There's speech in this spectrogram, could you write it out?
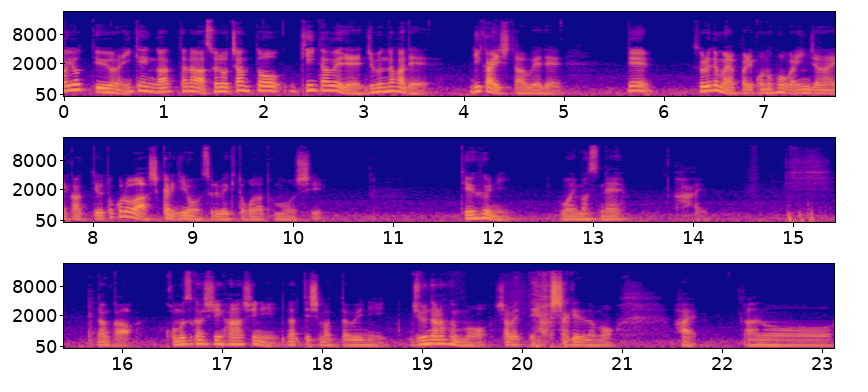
うよっていうような意見があったらそれをちゃんと聞いた上で自分の中で理解した上ででそれでもやっぱりこの方がいいんじゃないかっていうところはしっかり議論するべきとこだと思うしっていうふうに思いますね。はい。なんか小難しい話になってしまった上に17分も喋っていましたけれどもはい。あの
